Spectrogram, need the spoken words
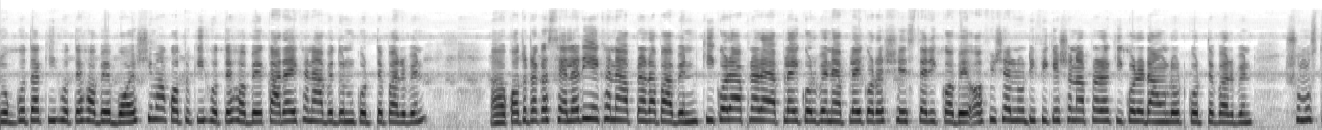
যোগ্যতা কি হতে হবে বয়সীমা কত কি হতে হবে, কারা এখানে আবেদন করতে পারবেন কত টাকা স্যালারি এখানে আপনারা পাবেন, কি করে আপনারা অ্যাপ্লাই করবেন অ্যাপ্লাই করার শেষ তারিখ কবে অফিসিয়াল নোটিফিকেশন আপনারা কি করে ডাউনলোড করতে পারবেন, সমস্ত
